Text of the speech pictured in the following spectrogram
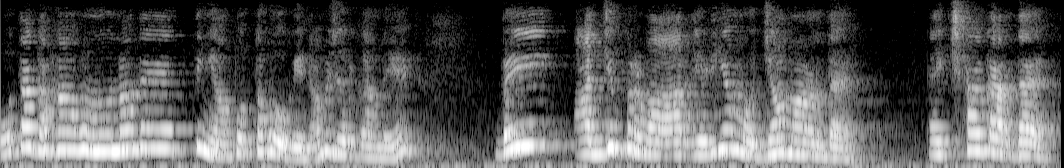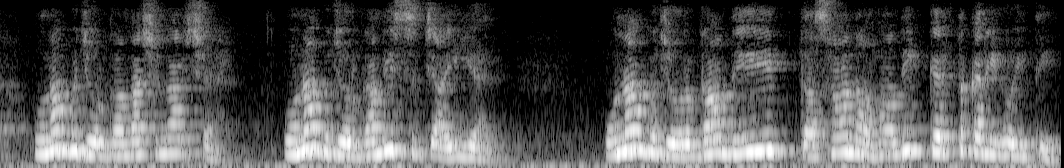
ਉਹ ਤਾਂ ਗਾਹਾਂ ਹੁਣ ਉਹਨਾਂ ਦੇ ਧੀਆਂ ਪੁੱਤ ਹੋ ਗਏ ਨਾ ਬਜ਼ੁਰਗਾਂ ਦੇ। ਬਈ ਅੱਜ ਪਰਿਵਾਰ ਜਿਹੜੀਆਂ ਮੌਜਾਂ ਮਾਣਦਾ ਹੈ, ਇੱਛਾ ਕਰਦਾ ਹੈ, ਉਹਨਾਂ ਬਜ਼ੁਰਗਾਂ ਦਾ ਸੰਘਰਸ਼ ਹੈ। ਉਹਨਾਂ ਬਜ਼ੁਰਗਾਂ ਦੀ ਸਚਾਈ ਹੈ। ਉਹਨਾਂ ਬਜ਼ੁਰਗਾਂ ਦੀ ਦਸਾਂ ਨੌਹਾਂ ਦੀ ਕਿਰਤ ਕਰੀ ਹੋਈ ਸੀ।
